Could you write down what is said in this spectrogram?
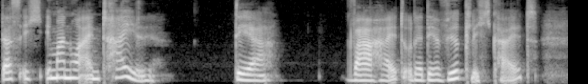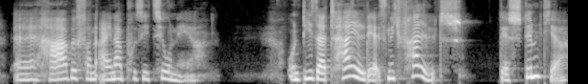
dass ich immer nur ein Teil der Wahrheit oder der Wirklichkeit äh, habe von einer Position her. Und dieser Teil, der ist nicht falsch, der stimmt ja,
